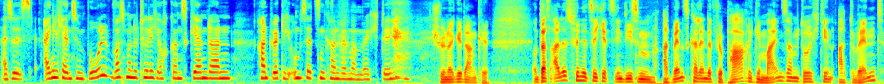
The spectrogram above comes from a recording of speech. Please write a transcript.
Also ist eigentlich ein Symbol, was man natürlich auch ganz gern dann handwerklich umsetzen kann, wenn man möchte. Schöner Gedanke. Und das alles findet sich jetzt in diesem Adventskalender für Paare gemeinsam durch den Advent.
